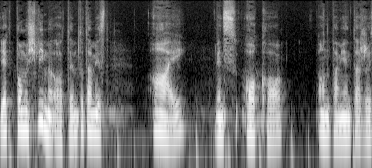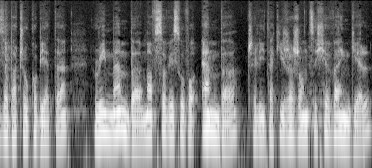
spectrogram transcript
Jak pomyślimy o tym, to tam jest I, więc oko, on pamięta, że zobaczył kobietę. Remember ma w sobie słowo ember, czyli taki żarzący się węgiel,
